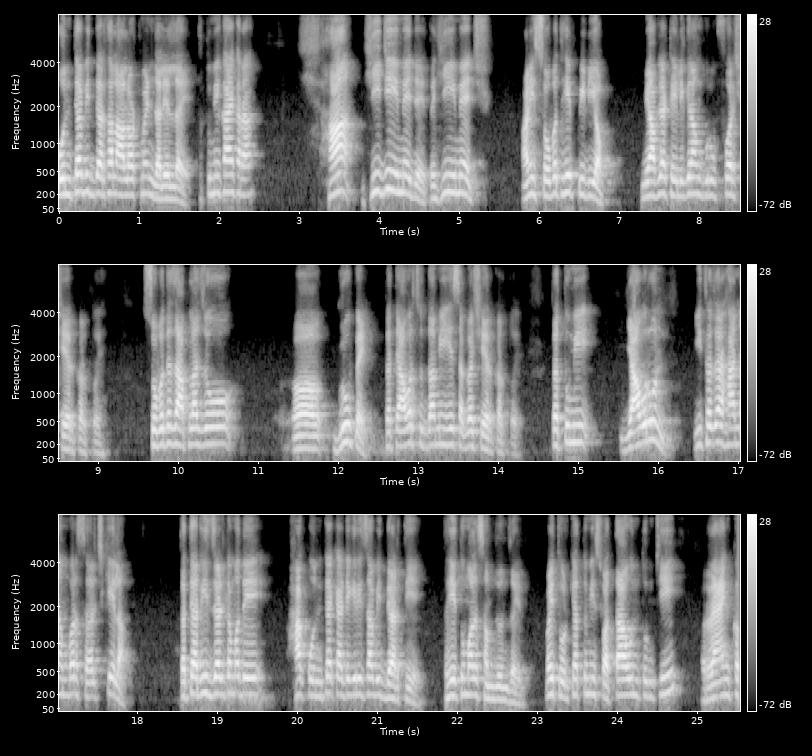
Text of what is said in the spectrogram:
कोणत्या विद्यार्थ्याला अलॉटमेंट झालेलं आहे तर तुम्ही काय करा हा ही जी इमेज आहे तर ही इमेज आणि सोबत हे पीडीएफ मी आपल्या टेलिग्राम ग्रुपवर शेअर करतोय. सोबतच आपला जो ग्रुप आहे तर त्यावर सुद्धा मी हे सगळं शेअर करतोय. तर तुम्ही यावरून इथं जर हा नंबर सर्च केला तर त्या रिझल्टमध्ये हा कोणत्या कॅटेगरीचा विद्यार्थी आहे तर हे तुम्हाला समजून जाईल. म्हणजे थोडक्यात तुम्ही स्वतःहून तुमची रँक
